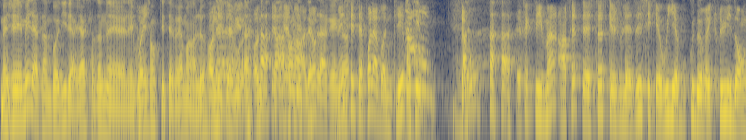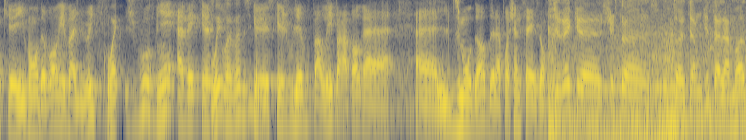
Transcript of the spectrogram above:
Mais j'ai aimé la Zamboni derrière. Ça donne euh, l'impression Oui. que tu étais vraiment là. On était, on était vraiment On était à là, l'aréna. mais c'était pas la bonne clip. Donc, effectivement, en fait, ça, ce que je voulais dire, c'est que oui, il y a beaucoup de recrues, donc euh, ils vont devoir évaluer. Ouais. Je vous reviens avec euh, ce, Oui, que, ouais, ouais, vas-y, ce que- vas-y. ce que je voulais vous parler par rapport à, l- du mot d'ordre de la prochaine saison. Je dirais que je sais que c'est un, terme qui est à la mode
